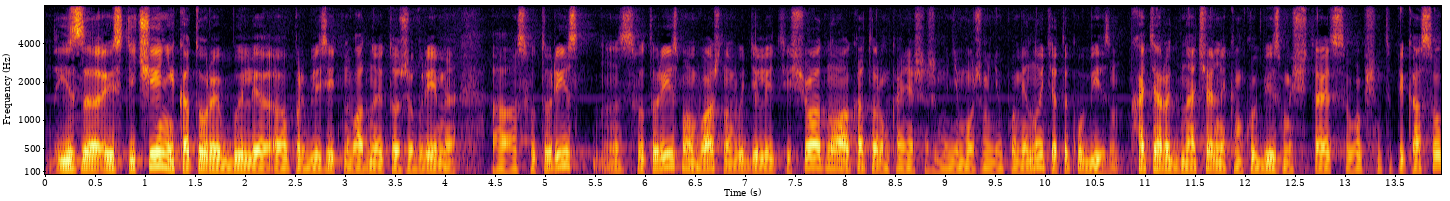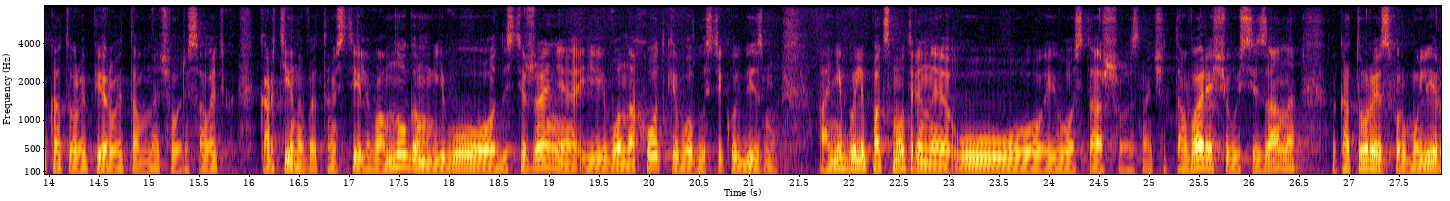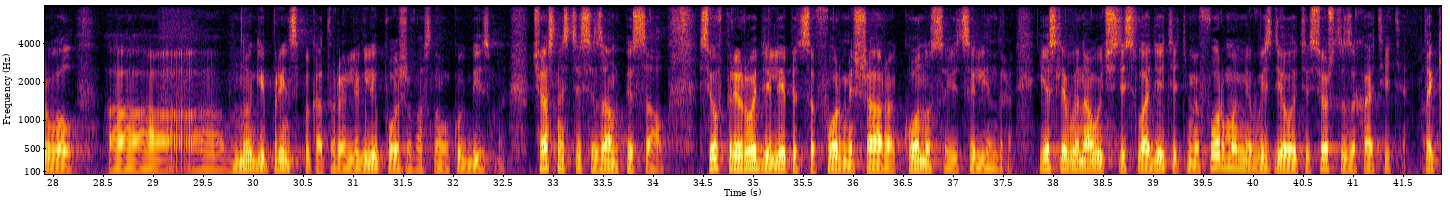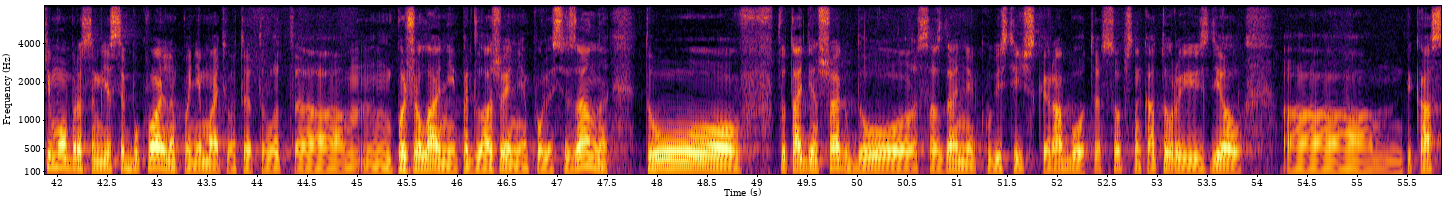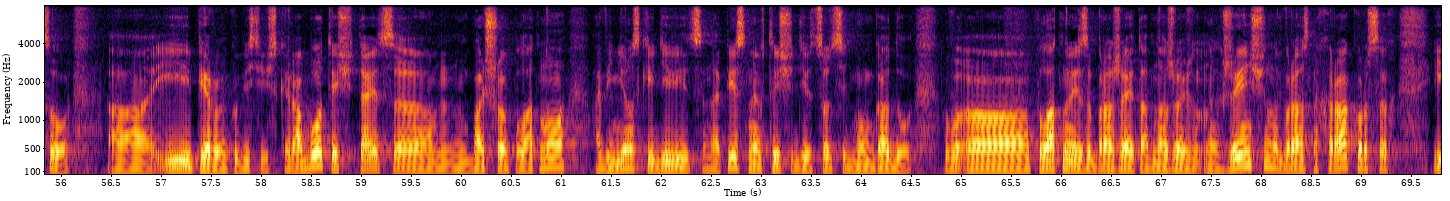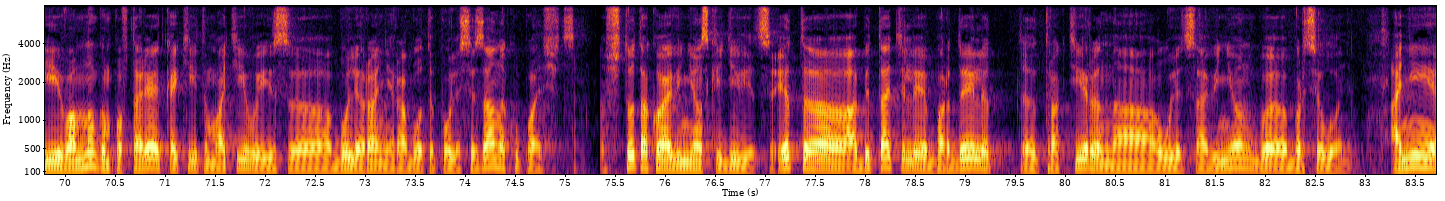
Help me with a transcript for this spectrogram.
из, из течений, которые были э, приблизительно в одно и то же время э, с, футурист, с футуризмом, важно выделить еще одно, о котором, конечно же, мы не можем не упомянуть, это кубизм. Хотя родоначальником кубизма считается, в общем-то, Пикассо, который первый там начал рисовать картины в этом стиле. Во многом его достижения и его находки в области кубизма они были подсмотрены у его старшего значит, товарища, у Сезана, который сформулировал а, а, многие принципы, которые легли позже в основу кубизма. В частности, Сезанн писал, «Все в природе лепится в форме шара, конуса и цилиндра. Если вы научитесь владеть этими формами, вы сделаете все, что захотите». Таким образом, если буквально понимать вот это вот э, пожелание и предложение Поля Сезанна, то тут один шаг до создания кубистической работы, собственно, который сделал Пикассо. А, и первой кубистической работой считается большое полотно «Авиньонские девицы», написанное в 1907 году. А, полотно изображает обнаженных женщин в разных ракурсах и во многом повторяет какие-то мотивы из а, более ранней работы Поля Сезана «Купальщицы». Что такое авиньонские девицы? Это обитатели борделя, э, трактира на улице Авиньон в Барселоне. Они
